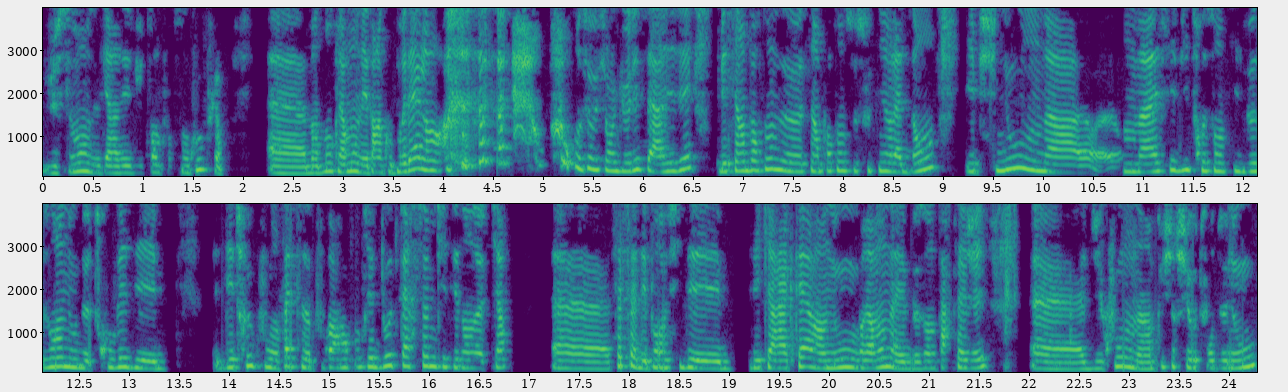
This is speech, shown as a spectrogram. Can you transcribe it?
justement de garder du temps pour son couple. maintenant, clairement, on n'est pas un couple modèle. Hein on s'est aussi engueulé, c'est arrivé, mais c'est important de, c'est important de se soutenir là-dedans. Et puis nous, on a, on a assez vite ressenti le besoin nous de trouver des, des trucs où en fait pouvoir rencontrer d'autres personnes qui étaient dans notre cas. Euh, ça, ça dépend aussi des, caractères. Hein. Nous, vraiment, on avait besoin de partager. Euh, du coup, on a un peu cherché autour de nous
